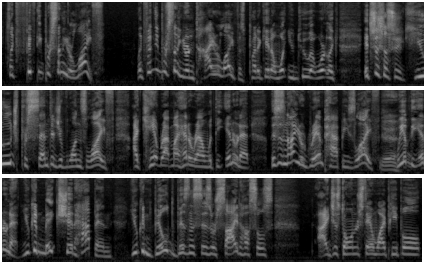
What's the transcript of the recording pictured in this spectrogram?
it's like 50% of your life. Like 50% of your entire life is predicated on what you do at work. Like, it's just such a huge percentage of one's life. I can't wrap my head around with the internet. This is not your grandpappy's life. Yeah. We have the internet. You can make shit happen. You can build businesses or side hustles. I just don't understand why people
